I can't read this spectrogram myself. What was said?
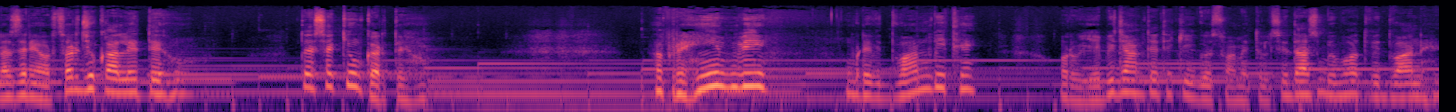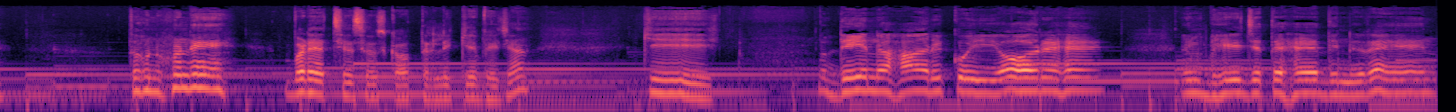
नज़रें और सर झुका लेते हो तो ऐसा क्यों करते हो? अब रहीम भी, बड़े विद्वान भी थे, और ये भी जानते थे कि गोस्वामी तुलसीदास भी बहुत विद्वान है। तो उन्होंने बड़े अच्छे से उसका उत्तर लिख के भेजा कि देनहार कोई और है, भेजत है दिन रैन,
